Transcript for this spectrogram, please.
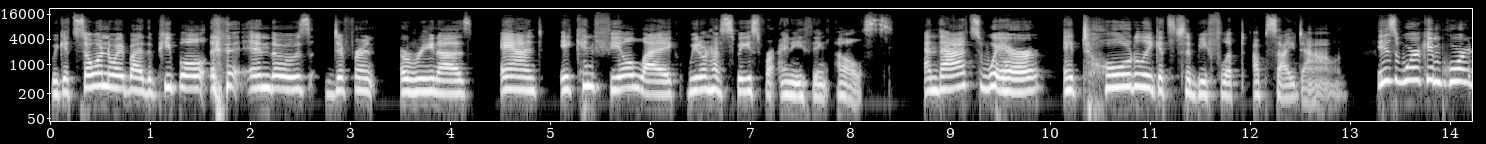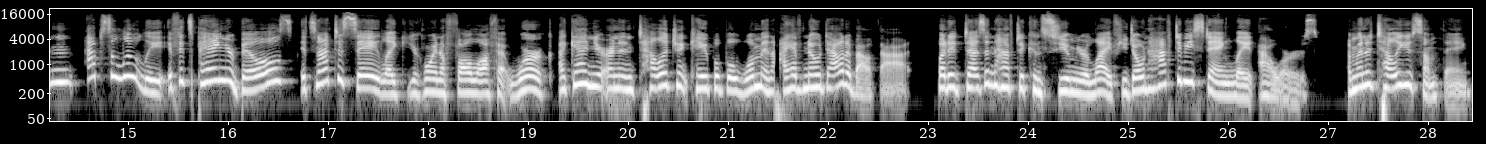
We get so annoyed by the people in those different arenas and it can feel like we don't have space for anything else. And that's where it totally gets to be flipped upside down. Is work important? Absolutely. If it's paying your bills, it's not to say like you're going to fall off at work. Again, you're an intelligent, capable woman. I have no doubt about that. But it doesn't have to consume your life. You don't have to be staying late hours. I'm going to tell you something.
